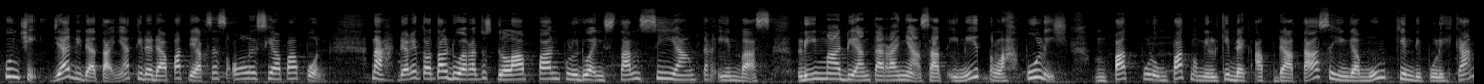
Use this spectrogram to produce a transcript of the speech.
terkunci. Jadi datanya tidak dapat diakses oleh siapa pun. Nah, dari total 282 instansi yang terimbas, 5 di antaranya saat ini telah pulih. 44 memiliki backup data sehingga mungkin dipulihkan,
